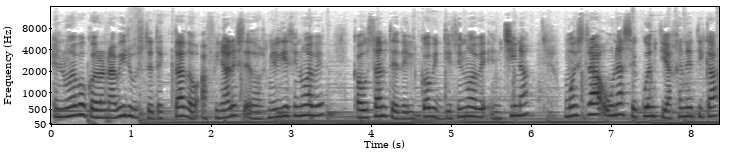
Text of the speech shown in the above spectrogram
El nuevo coronavirus detectado a finales de 2019, causante del COVID-19 en China, muestra una secuencia genética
